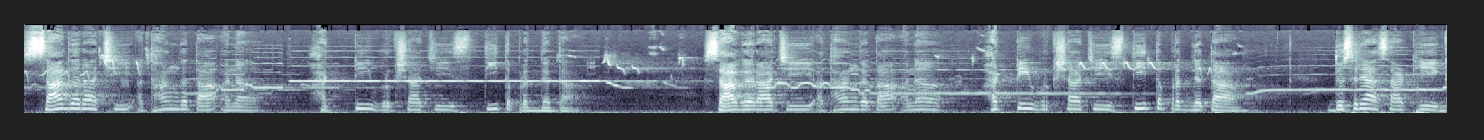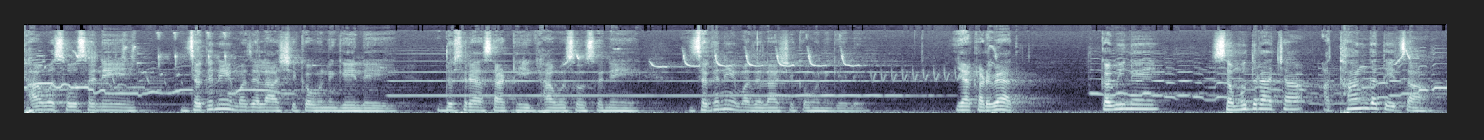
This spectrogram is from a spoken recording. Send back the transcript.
सागराची अथांगता अन हट्टी वृक्षाची स्थितप्रज्ञता. सागराची अथांगता अन हट्टी वृक्षाची स्थितप्रज्ञता दुसऱ्यासाठी घाव सोसणे जगणे मजला शिकवून गेले. दुसऱ्यासाठी घाव सोसणे जगणे मजला शिकवून गेले. या कडव्यात कवीने समुद्राच्या अथांगतेचा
